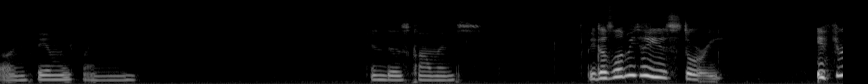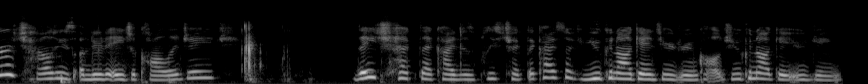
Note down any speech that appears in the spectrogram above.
unfamily friendly in those comments. Because let me tell you a story. If you're a child who's under the age of college age, they check that kind of please check that kind of stuff. You cannot get into your dream college. You cannot get your dream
